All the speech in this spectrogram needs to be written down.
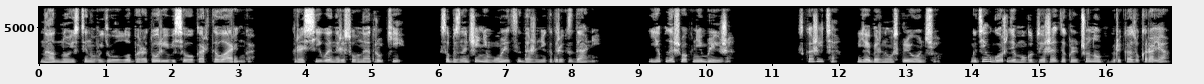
На одной из стен в его лаборатории висела карта Ларинга. Красивая, нарисованная от руки, с обозначением улиц и даже некоторых зданий. Я подошла к ней ближе. «Скажите», – я обернулась к Леонтию, – «где в городе могут держать заключенного по приказу короля?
